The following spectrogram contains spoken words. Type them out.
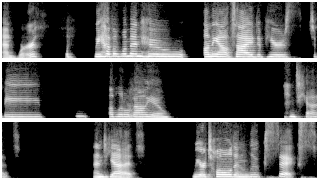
and worth, we have a woman who, on the outside, appears to be of little value. And yet, and yet, we are told in Luke 6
